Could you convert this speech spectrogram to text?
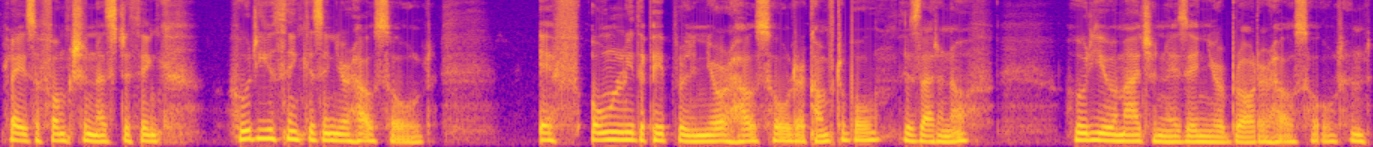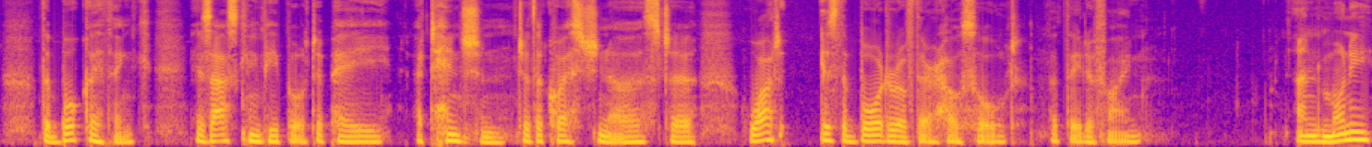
plays a function as to think who do you think is in your household? If only the people in your household are comfortable, is that enough? Who do you imagine is in your broader household? And the book, I think, is asking people to pay attention to the question as to what is the border of their household that they define. And money,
